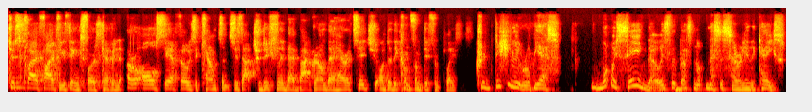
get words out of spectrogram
Just clarify a few things for us, Kevin. Are all CFOs accountants? Is that traditionally their background, their heritage, or do they come from different places? Traditionally, Rob, yes. What we're seeing, though, is that that's not necessarily the case.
